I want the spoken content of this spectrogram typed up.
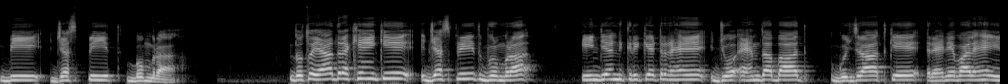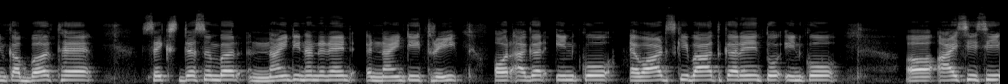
बी जसप्रीत बुमराह। दोस्तों, याद रखें कि जसप्रीत बुमराह इंडियन क्रिकेटर हैं, जो अहमदाबाद, गुजरात के रहने वाले हैं। इनका बर्थ है सिक्स दिसंबर 1993 और अगर इनको अवार्ड्स की बात करें तो इनको ICC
